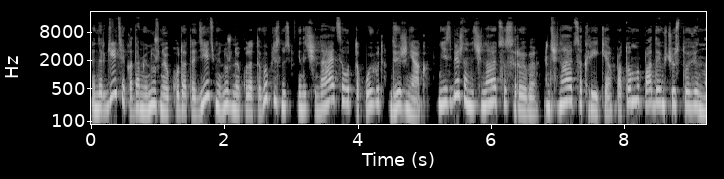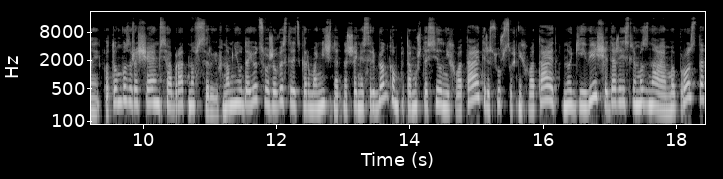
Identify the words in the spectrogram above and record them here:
энергетика, когда мне нужно ее куда-то деть, мне нужно ее куда-то выплеснуть, и начинается вот такой вот движняк. Неизбежно начинаются срывы, начинаются крики, потом мы падаем в чувство вины, потом возвращаемся обратно в срыв. Нам не удается уже выстроить гармоничные отношения с ребенком, потому что сил не хватает, ресурсов не хватает. Многие вещи, даже если мы знаем, мы просто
